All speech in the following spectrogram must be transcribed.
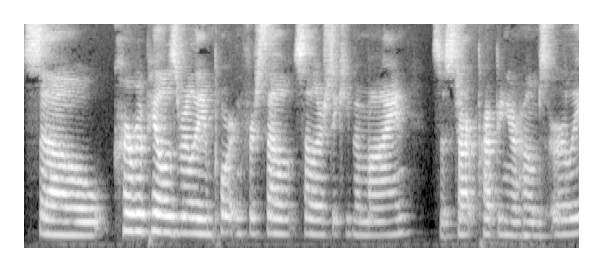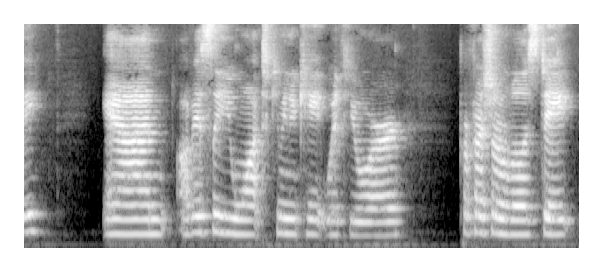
So, curb appeal is really important for sell, sellers to keep in mind. So, start prepping your homes early. And obviously, you want to communicate with your professional real estate,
